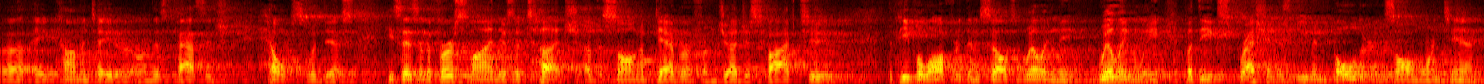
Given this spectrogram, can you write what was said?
uh, a commentator on this passage, helps with this. He says in the first line, there's a touch of the Song of Deborah from Judges 5 2. The people offered themselves willingly, willingly, but the expression is even bolder in Psalm 110.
